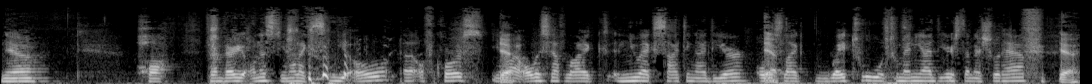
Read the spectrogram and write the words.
Yeah. Oh, if I'm very honest, you know, like CEO, uh, of course, you yeah. know, I always have like a new exciting idea, always yeah. like way too too many ideas than I should have. Yeah.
